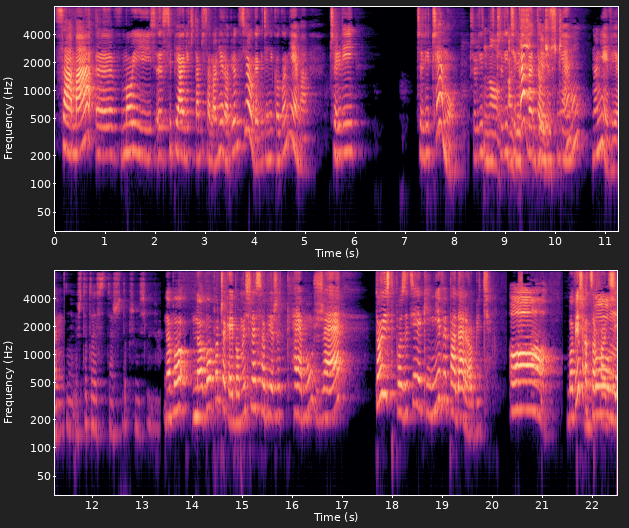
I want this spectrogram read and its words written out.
sama y, w mojej y, sypialni czy tam w salonie robiąc jogę, gdzie nikogo nie ma. Czyli, czyli czemu? Czyli, No, czyli ciekawe wiesz, to wiesz jest, nie? czemu? No nie wiem. Nie wiesz, to to jest też do przemyślenia. No bo, no bo poczekaj, bo myślę sobie, że temu, że to jest pozycja, jakiej nie wypada robić. O! Bo wiesz o co Bum. chodzi?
